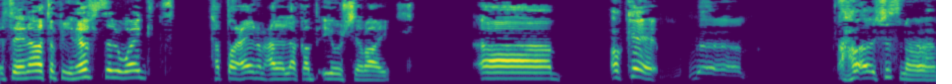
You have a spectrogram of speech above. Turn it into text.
اثنيناتهم في نفس الوقت حطوا عينهم على لقب إيو شيراي. آه okay. آه شو اسمه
